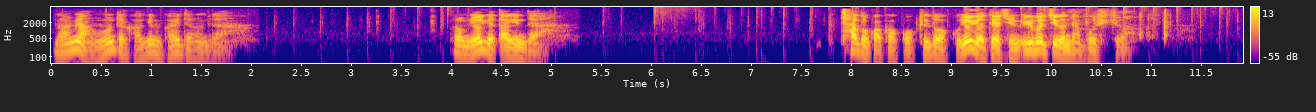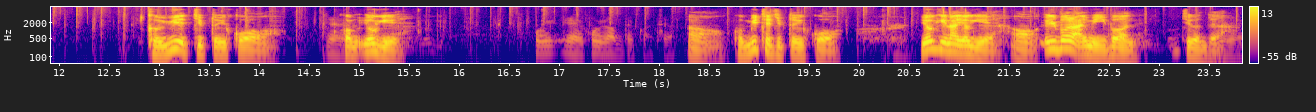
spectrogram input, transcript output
남이 안 오는 데를 가기는 가야 되는데. 그럼 여기가 딱인데. 차도 가깝고, 길도 가깝고. 여기 어때요? 지금 1번 찍었는데 한번 보십시오. 그 위에 집도 있고, 예, 그럼 여기, 거기, 예, 거기 가면 될 것 같아요. 어, 그 밑에 집도 있고, 여기나 여기, 어, 1번 아니면 2번 찍은데. 예, 예.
